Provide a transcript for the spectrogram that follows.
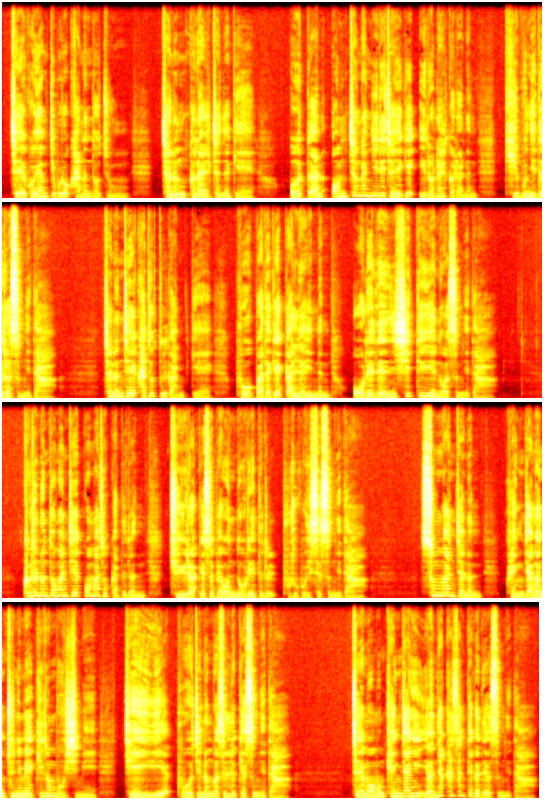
제 고향집으로 가는 도중 저는 그날 저녁에 어떠한 엄청난 일이 저에게 일어날 거라는 기분이 들었습니다. 저는 제 가족들과 함께 부엌 바닥에 깔려있는 오래된 시트 위에 누웠습니다. 그러는 동안 제 꼬마 조카들은 주일학교에서 배운 노래들을 부르고 있었습니다. 순간 저는 굉장한 주님의 기름 부으심이 제 위에 부어지는 것을 느꼈습니다. 제 몸은 굉장히 연약한 상태가 되었습니다.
